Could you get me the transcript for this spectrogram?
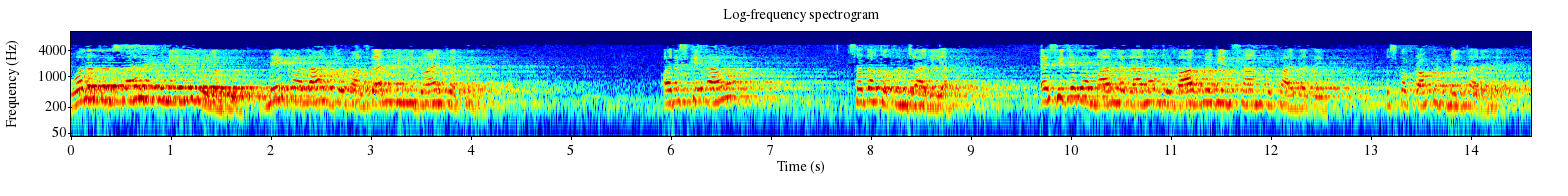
غلط مثال ہے لہو نیک اولاد جو والدین کے لیے دعائیں کرتے ہیں۔ اور اس کے علاوہ صدقۃ جاریہ۔ ایسی جگہ مال لگانا جو بعد میں بھی انسان کو فائدہ دے۔ اس کا پروفٹ ملتا رہے۔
